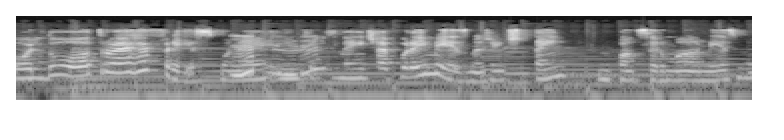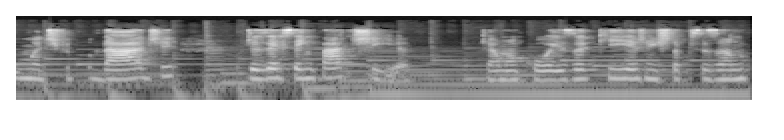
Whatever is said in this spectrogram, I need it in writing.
olho do outro é refresco, né? Uhum. Infelizmente é por aí mesmo. A gente tem, enquanto ser humano mesmo, uma dificuldade de exercer empatia, que é uma coisa que a gente está precisando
